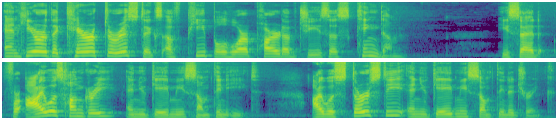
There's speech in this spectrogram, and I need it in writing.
And here are the characteristics of people who are part of Jesus' kingdom. He said, For I was hungry, and you gave me something to eat. I was thirsty, and you gave me something to drink.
